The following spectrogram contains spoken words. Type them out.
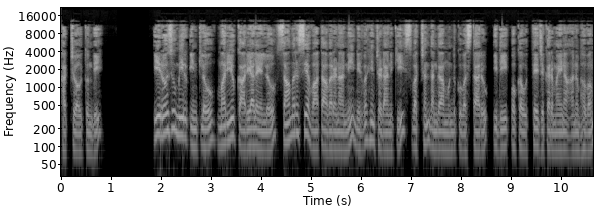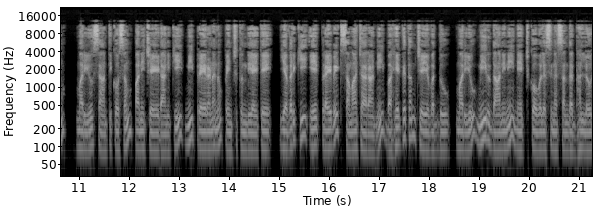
ఖర్చు అవుతుంది. ఈ రోజు మీరు ఇంట్లో మరియు కార్యాలయంలో సామరస్య వాతావరణాన్ని నిర్వహించడానికి స్వచ్ఛందంగా ముందుకు వస్తారు. ఇది ఒక ఉత్తేజకరమైన అనుభవం. మరియు శాంతి కోసం పని చేయడానికి మీ ప్రేరణను పెంచుతుంది. అయితే ఎవరికీ ఏ ప్రైవేట్ సమాచారాన్ని బహిర్గతం చేయవద్దు మరియు మీరు దానిని నేర్చుకోవలసిన సందర్భంలో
